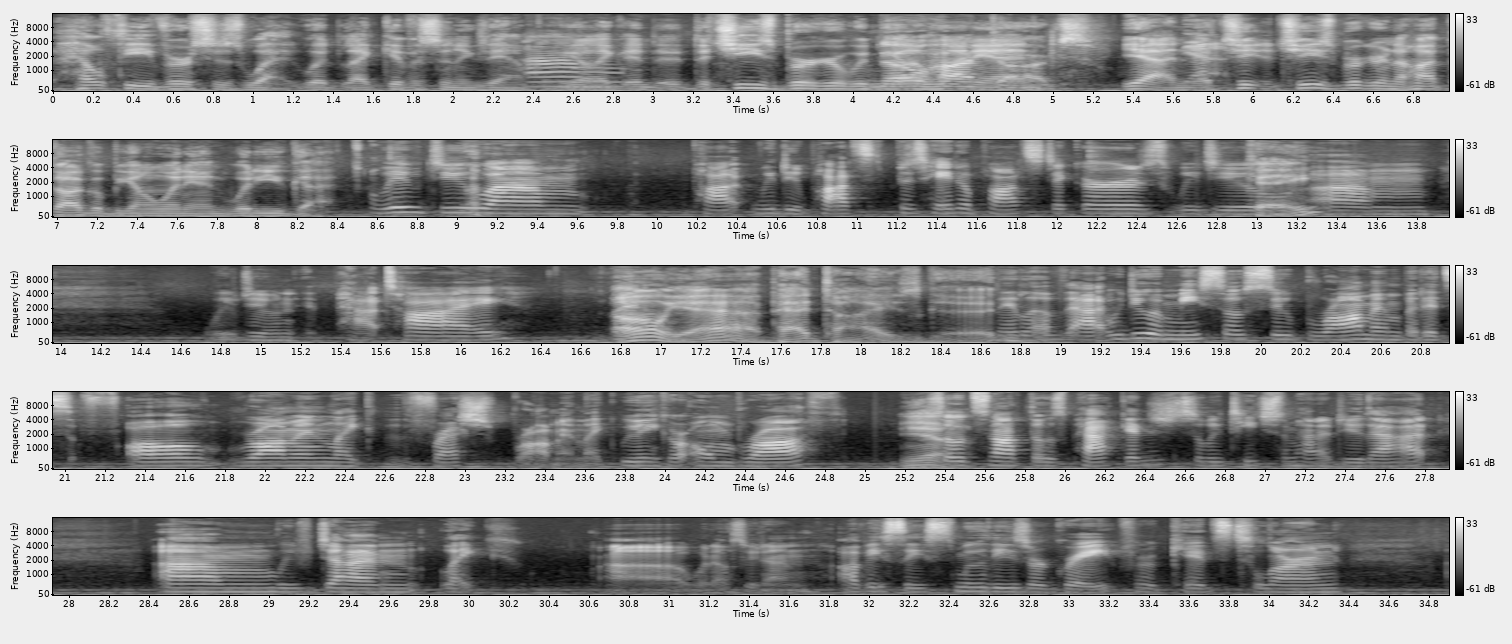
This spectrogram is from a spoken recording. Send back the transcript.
healthy versus what? What like give us an example? you know, like uh, the, the cheeseburger would be No on hot one end. dogs. Yeah, Yeah. the che- cheeseburger and the hot dog will be on one end. What do you got? We do um pot we do pots potato pot stickers. We do Okay. um we do pat thai. Oh yeah, pad thai is good. They love that. We do a miso soup ramen, but it's all ramen like fresh ramen. Like we make our own broth. Yeah. So it's not those packaged. So we teach them how to do that. Um, we've done like uh, what else we done? Obviously smoothies are great for kids to learn.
